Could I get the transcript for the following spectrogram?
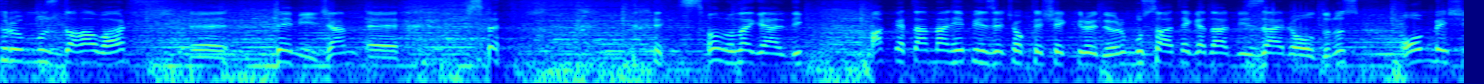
İki oturumumuz daha var. Ee, demeyeceğim. Ee, sonuna geldik. Hakikaten ben hepinize çok teşekkür ediyorum. Bu saate kadar bizlerle oldunuz. 15.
